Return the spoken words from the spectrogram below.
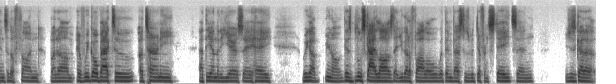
into the fund. But um, if we go back to attorney at the end of the year, say, hey, we got, you know, there's blue sky laws that you got to follow with investors with different states. And you just got to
